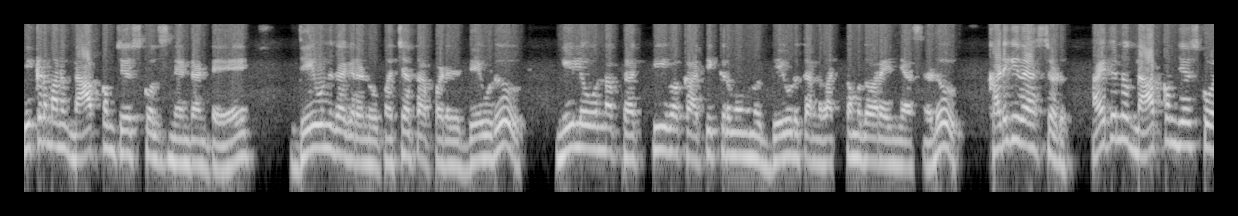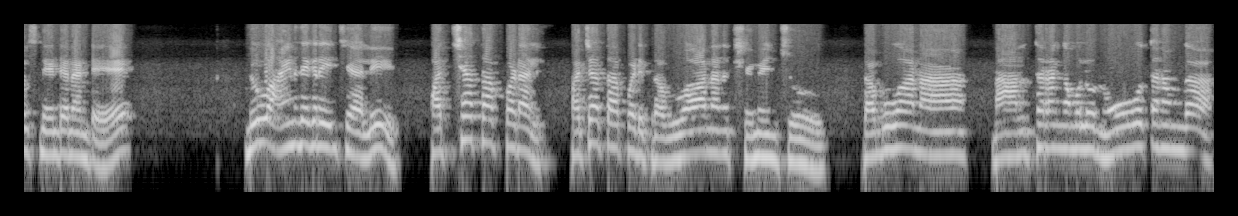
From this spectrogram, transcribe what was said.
ఇక్కడ మనం జ్ఞాపకం చేసుకోవాల్సింది ఏంటంటే దేవుని దగ్గర నువ్వు పశ్చాత్తాపడేది దేవుడు. నీలో ఉన్న ప్రతి ఒక్క అతిక్రమమును దేవుడు తన రక్తము ద్వారా ఏం చేస్తాడు? కడిగి వేస్తాడు. అయితే నువ్వు జ్ఞాపకం చేసుకోవాల్సింది ఏంటంటే నువ్వు ఆయన దగ్గర ఏం చేయాలి? పశ్చాత్తాపడాలి పశ్చాత్తాపడి ప్రభువా నన్ను క్షమించు. ప్రభువా నా నా అంతరంగములో నూతనంగా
